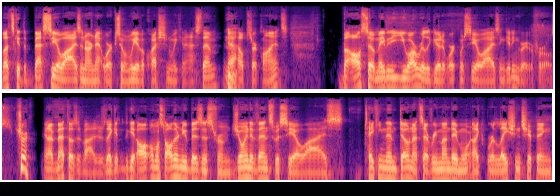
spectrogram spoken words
let's get the best COIs in our network so when we have a question we can ask them and Yeah. that helps our clients. But also maybe you are really good at working with COIs and getting great referrals. Sure. And I've met those advisors. They get they get all, almost all their new business from joint events with COIs, taking them donuts every Monday morning, like relationshiping.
